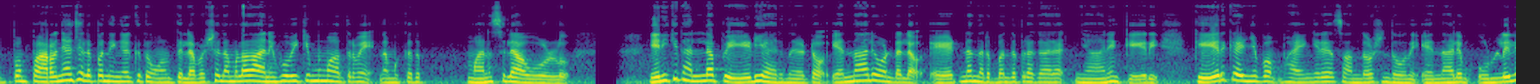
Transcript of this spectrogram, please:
ഇപ്പം പറഞ്ഞാൽ ചിലപ്പോൾ നിങ്ങൾക്ക് തോന്നത്തില്ല. പക്ഷേ നമ്മളത് അനുഭവിക്കുമ്പോൾ മാത്രമേ നമുക്കത് മനസ്സിലാവുകയുള്ളൂ എനിക്ക് നല്ല പേടിയായിരുന്നു കേട്ടോ. എന്നാലും ഉണ്ടല്ലോ ഏട്ടന്റെ നിർബന്ധപ്രകാരം ഞാനും കയറി കയറി കഴിഞ്ഞപ്പം ഭയങ്കര സന്തോഷം തോന്നി. എന്നാലും ഉള്ളിൽ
